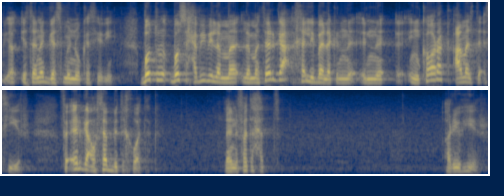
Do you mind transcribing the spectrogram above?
يتنجس منه كثيرين. بص حبيبي لما لما ترجع خلي بالك ان إن إنكارك عمل تأثير. فارجع وثبت إخواتك. لأن فتحت. Are you here؟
